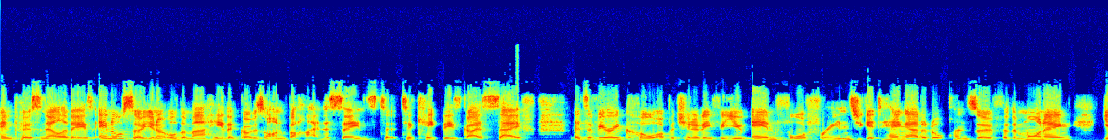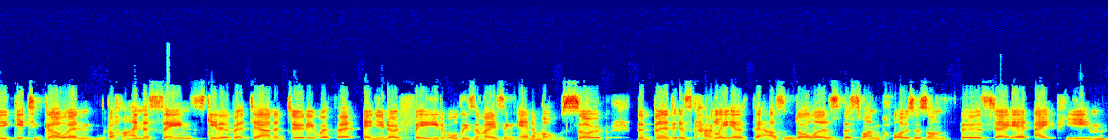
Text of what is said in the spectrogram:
and personalities and also, you know, all the mahi that goes on behind the scenes to, to keep these guys safe. It's a very cool opportunity for you and for friends. You get to hang out at Auckland Zoo for the morning. You get to go in behind the scenes, get a bit down and dirty with it, and you know, feed all these amazing animals. So the bid is currently at a thousand dollars. This one closes on Thursday at eight pm.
